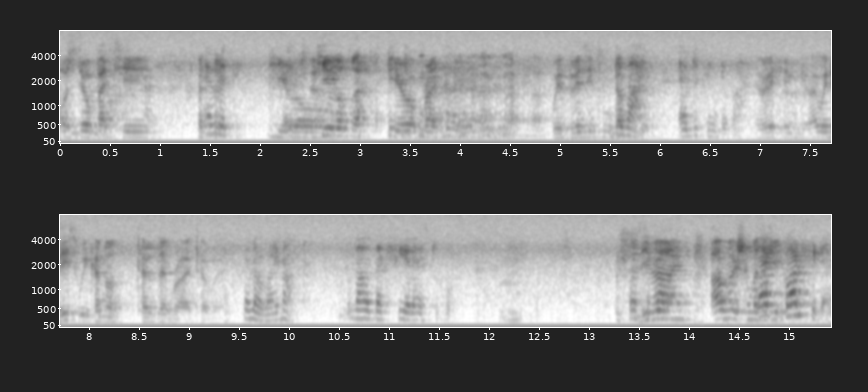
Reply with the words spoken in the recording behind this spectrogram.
osteopathy, Everything. chiro, Chiropractic. chiropractic, with visiting Divine. doctor. Everything divine. Everything. With this, we cannot tell them right away. No, no, why not? Now that fear has to go. That's the Divine. How much That's confidence.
